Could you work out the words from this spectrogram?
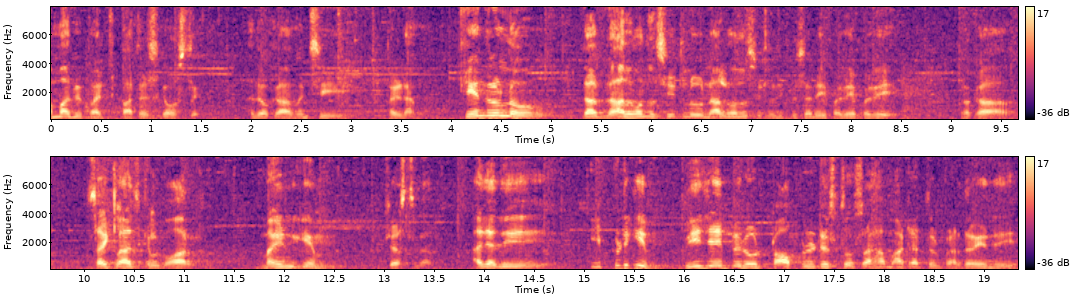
ఆమ్ ఆద్మీ పార్టీ పార్టీస్గా వస్తాయి. అది ఒక మంచి పరిణామం. కేంద్రంలో దాదాపు నాలుగు వందల సీట్లు నాలుగు వందల సీట్లు చెప్పేసి పదే పదే ఒక సైకలాజికల్ వార్ మైండ్ గేమ్ చేస్తున్నారు. అది అది ఇప్పటికీ బీజేపీలో టాప్ లీడర్స్తో సహా మాట్లాడుతున్నప్పుడు అర్థమైంది.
